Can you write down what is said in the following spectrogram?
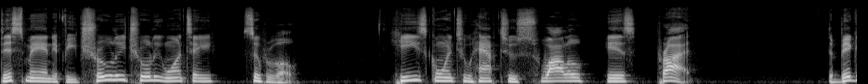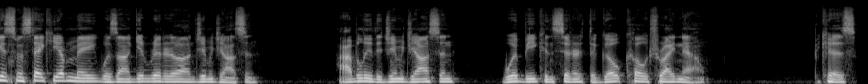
This man, if he truly, truly wants a Super Bowl, he's going to have to swallow his pride. The biggest mistake he ever made was on uh, getting rid of uh, Jimmy Johnson. I believe that Jimmy Johnson would be considered the GOAT coach right now. Because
